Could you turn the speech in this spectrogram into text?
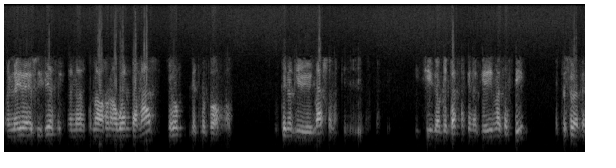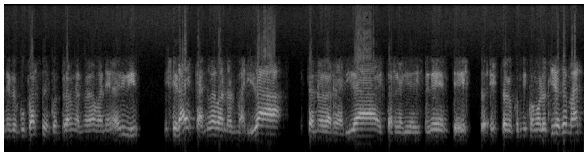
con la idea de suicidarse que no, no, aguanta más, yo le propongo. ¿Usted no quiere vivir más o no quiere vivir más así? Y si lo que pasa es que no quiere vivir más así, entonces va a tener que ocuparse de encontrar una nueva manera de vivir, que será esta nueva normalidad, esta nueva realidad, esta realidad diferente, esto, esto como- lo quieras llamar,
